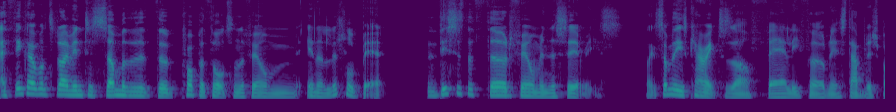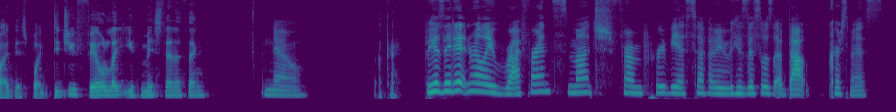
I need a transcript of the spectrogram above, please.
I think I want to dive into some of the, the proper thoughts on the film in a little bit. This is the third film in the series. Like some of these characters are fairly firmly established by this point. Did you feel like you'd missed anything? no. Okay. Because they didn't really reference much from previous stuff. I mean, because this was about Christmas.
